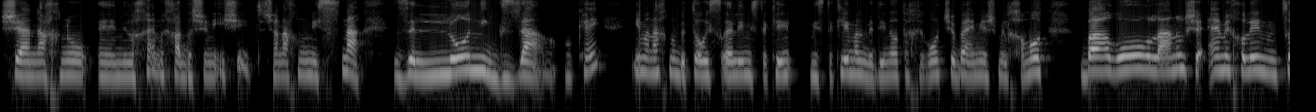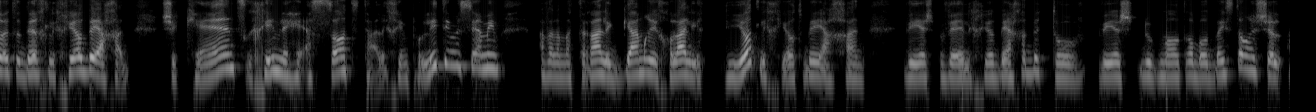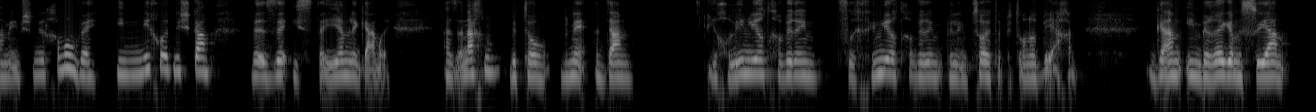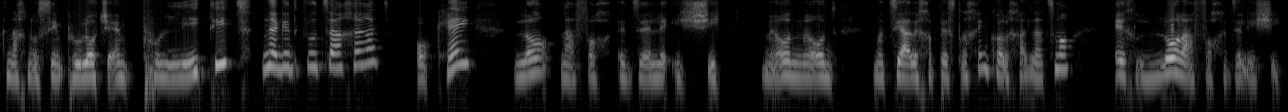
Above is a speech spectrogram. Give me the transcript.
שאנחנו אה, נלחם אחד בשני אישית, שאנחנו נשנא. זה לא נגזר, אוקיי? אם אנחנו בתור ישראלים מסתכלים, מסתכלים על מדינות אחרות שבהן יש מלחמות, ברור לנו שהם יכולים למצוא את הדרך לחיות ביחד, שכן צריכים להיעשות תהליכים פוליטיים מסוימים, אבל המטרה לגמרי יכולה להיות לחיות ביחד, ויש, ולחיות ביחד בטוב, ויש דוגמאות רבות בהיסטוריה של עמים שנלחמו והניחו את נשקם, וזה הסתיים לגמרי. אז אנחנו בתור בני אדם יכולים להיות חברים, צריכים להיות חברים ולמצוא את הפתרונות ביחד. גם אם ברגע מסוים אנחנו עושים פעולות שהן פוליטית נגד קבוצה אחרת, אוקיי, לא להפוך את זה לאישי. מאוד מאוד מציעה לחפש דרכים, כל אחד לעצמו, איך לא להפוך את זה לאישי.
